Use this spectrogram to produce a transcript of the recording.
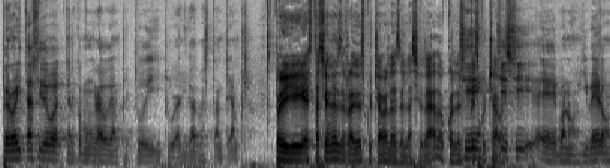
Pero ahorita sí debo de tener como un grado de amplitud y pluralidad bastante amplio. ¿Pero y estaciones de radio escuchabas las de la ciudad o cuáles Sí, que escuchabas? sí, sí. eh, bueno, Ibero.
